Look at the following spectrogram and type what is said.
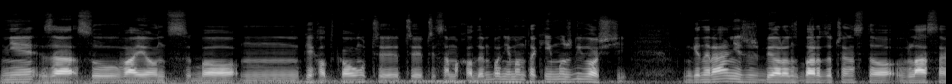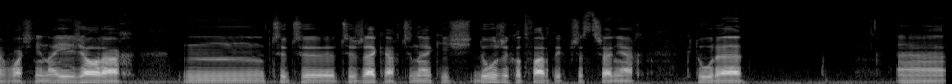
nie zasuwając bo mm, piechotką czy, czy, czy samochodem, bo nie mam takiej możliwości. Generalnie rzecz biorąc, bardzo często w lasach, właśnie na jeziorach, Mm, czy, czy, czy rzekach, czy na jakichś dużych, otwartych przestrzeniach, które, e,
